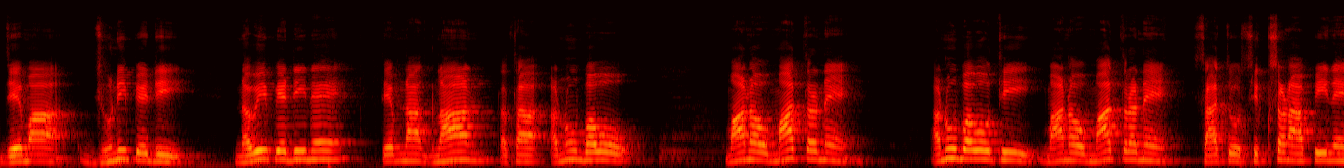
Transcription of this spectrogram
જેમાં જૂની પેઢી નવી પેઢીને તેમના જ્ઞાન તથા અનુભવો માનવ માત્રને અનુભવોથી માનવ માત્રને સાચું શિક્ષણ આપીને,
